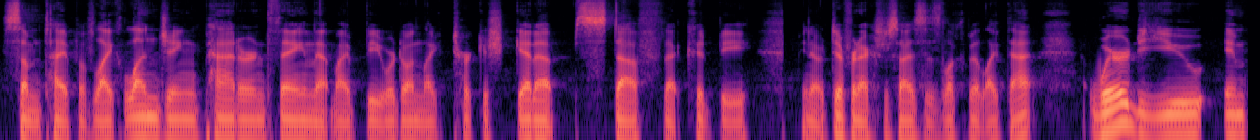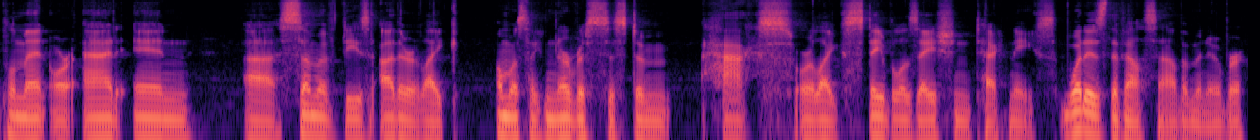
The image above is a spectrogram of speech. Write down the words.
some type of like lunging pattern thing that might be, we're doing like Turkish get up stuff that could be, you know, different exercises look a bit like that. Where do you implement or add in uh, some of these other like almost like nervous system hacks or like stabilization techniques. What is the Valsalva maneuver?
